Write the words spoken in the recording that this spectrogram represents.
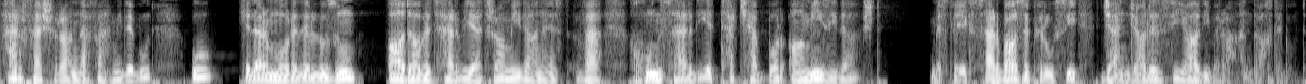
حرفش را نفهمیده بود او که در مورد لزوم آداب تربیت را می‌دانست و خونسردی تکبر آمیزی داشت مثل یک سرباز پروسی جنجال زیادی به راه انداخته بود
